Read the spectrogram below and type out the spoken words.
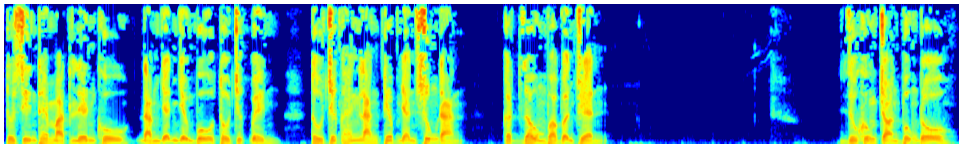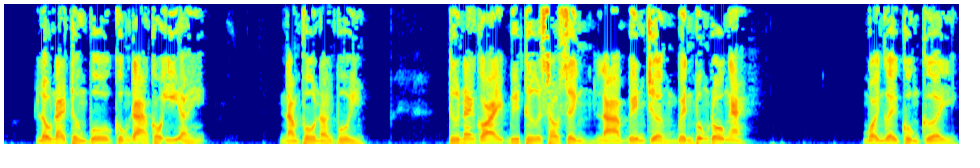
Tôi xin thay mặt liên khu đảm nhận nhiệm vụ tổ chức bến Tổ chức hành lang tiếp nhận súng đạn Cất giấu và vận chuyển. Dù không chọn vung đồ Lâu nay thường vụ cũng đã có ý ấy. Nam Phu nói vui từ nay gọi bí thư sau sinh là bến trưởng bến Vũng Đô nghe Mọi người cùng cười.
